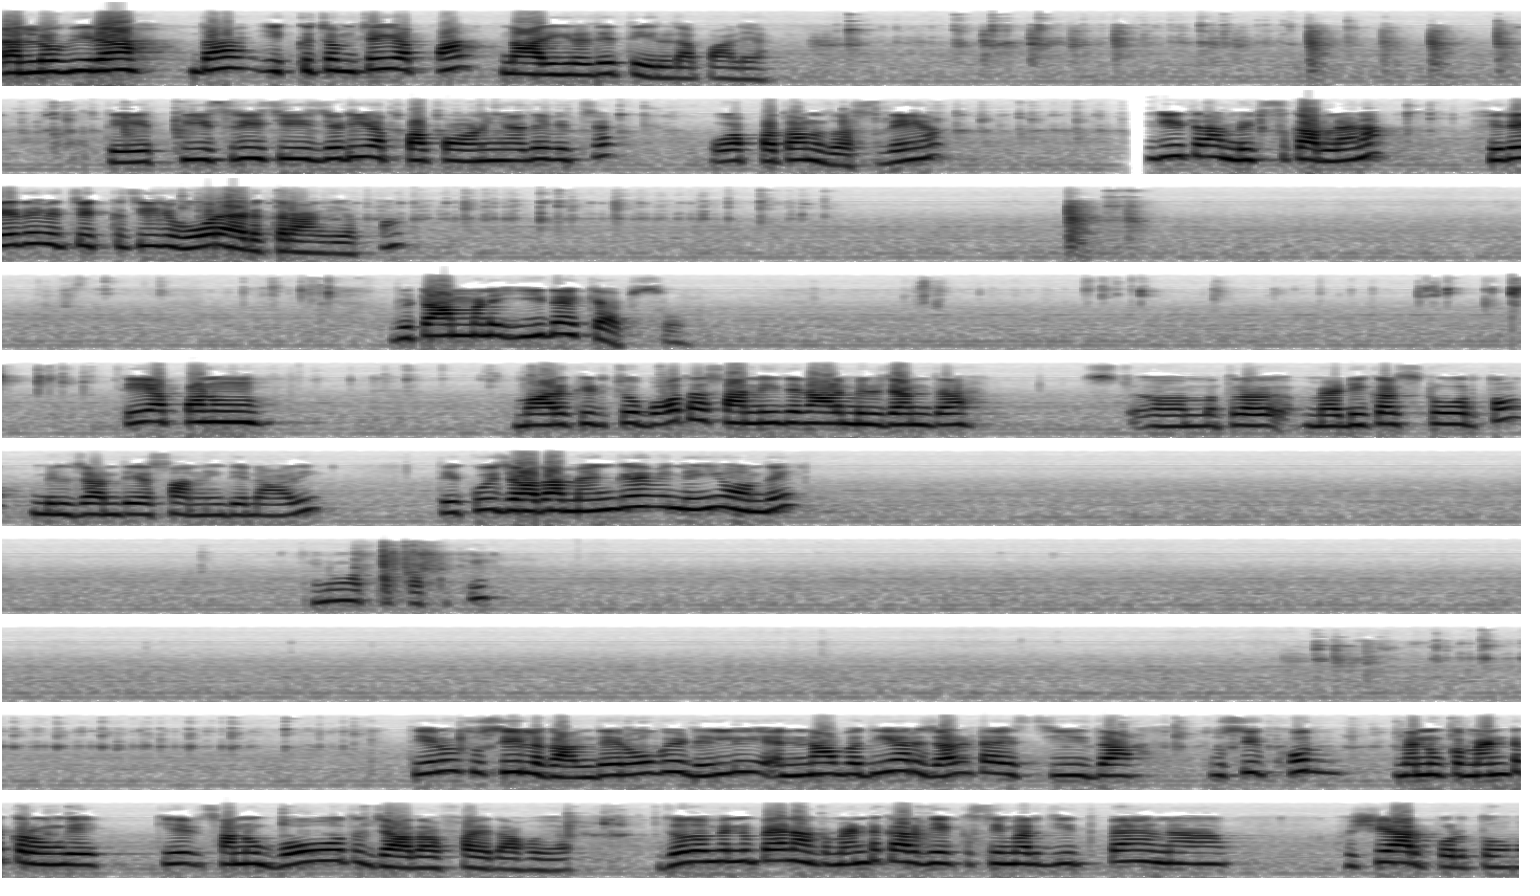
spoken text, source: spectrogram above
ਐਲੋਵੀਰਾ ਦਾ ਇੱਕ ਚਮਚਾ ਹੀ ਆਪਾਂ ਨਾਰੀਅਲ ਦੇ ਤੇਲ ਦਾ ਪਾ ਲਿਆ। ਤੇ ਤੀਸਰੀ ਚੀਜ਼ ਜਿਹੜੀ ਆਪਾਂ ਪਾਉਣੀ ਹੈ ਇਹਦੇ ਵਿੱਚ, ਉਹ ਆਪਾਂ ਤੁਹਾਨੂੰ ਦੱਸਦੇ ਹਾਂ ਚੰਗੀ ਤਰ੍ਹਾਂ ਮਿਕਸ ਕਰ ਲੈਣਾ। ਫਿਰ ਇਹਦੇ ਵਿੱਚ ਇੱਕ ਚੀਜ਼ ਹੋਰ ਐਡ ਕਰਾਂਗੇ ਆਪਾਂ। ਵਿਟਾਮਿਨ ਈ ਦਾ ਕੈਪਸੂਲ ਤੇ ਆਪਾਂ ਨੂੰ ਮਾਰਕੀਟ ਚੋਂ ਬਹੁਤ ਆਸਾਨੀ ਦੇ ਨਾਲ ਮਿਲ ਜਾਂਦਾ। ਮਤਲਬ ਮੈਡੀਕਲ ਸਟੋਰ ਤੋਂ ਮਿਲ ਜਾਂਦੇ ਆਸਾਨੀ ਦੇ ਨਾਲ ਹੀ। ਤੇ ਕੋਈ ਜ਼ਿਆਦਾ ਮਹਿੰਗੇ ਵੀ ਨਹੀਂ ਆਉਂਦੇ। ਇਹਨੂੰ ਆਪਾਂ ਕੱਟ ਕੇ ਤੇ ਇਹਨੂੰ ਤੁਸੀਂ ਲਗਾਉਂਦੇ ਰਹੋਗੇ ਡੇਲੀ ਇੰਨਾ ਵਧੀਆ ਰਿਜ਼ਲਟ ਹੈ ਇਸ ਚੀਜ਼ ਦਾ। ਤੁਸੀਂ ਖੁਦ ਮੈਨੂੰ ਕਮੈਂਟ ਕਰੋਗੇ ਕਿ ਸਾਨੂੰ ਬਹੁਤ ਜ਼ਿਆਦਾ ਫਾਇਦਾ ਹੋਇਆ। ਜਦੋਂ ਮੈਨੂੰ ਭੈਣਾਂ ਕਮੈਂਟ ਕਰਦੀ ਇੱਕ ਸਿਮਰਜੀਤ ਭੈਣ ਹੁਸ਼ਿਆਰਪੁਰ ਤੋਂ,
